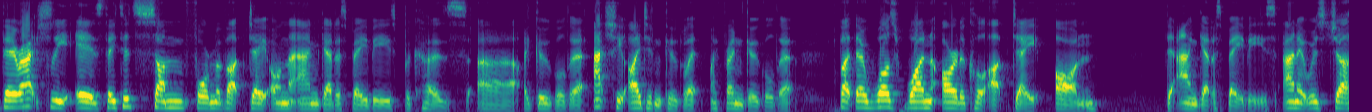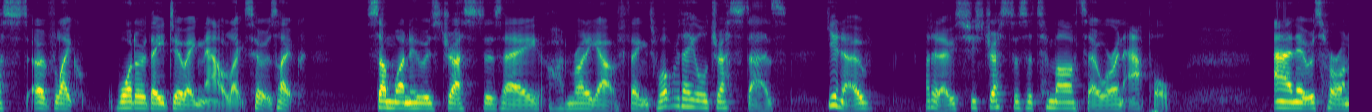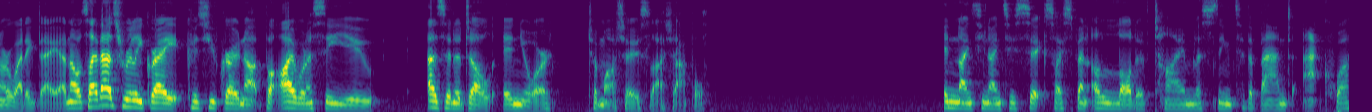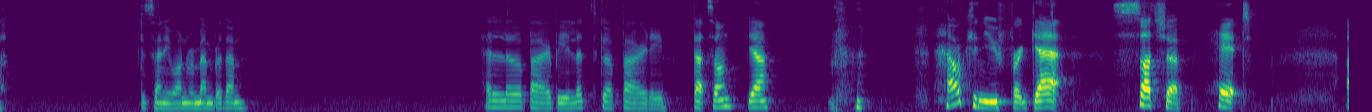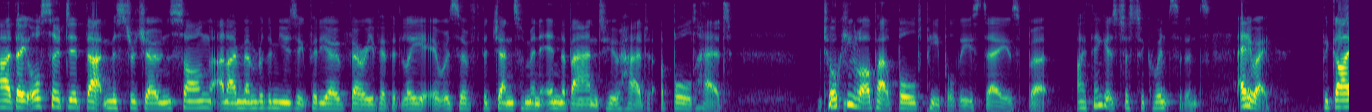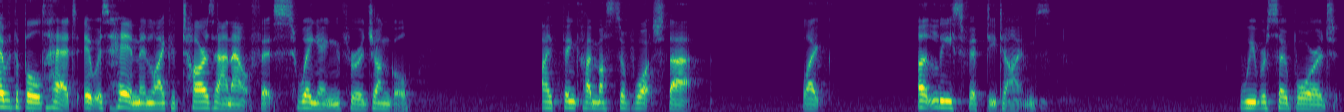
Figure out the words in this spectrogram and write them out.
There actually is. They did some form of update on the Anne Geddes babies because uh, I Googled it. Actually, I didn't Google it. My friend Googled it. But there was one article update on the Anne Geddes babies. And it was just of like, what are they doing now? Like, so it was like, someone who was dressed as a oh, I'm running out of things. What were they all dressed as? You know, I don't know. She's dressed as a tomato or an apple. And it was her on her wedding day. And I was like, that's really great because you've grown up, but I want to see you as an adult in your tomato slash apple. In 1996, I spent a lot of time listening to the band Aqua. Does anyone remember them? Hello, Barbie, let's go party. That song? Yeah. How can you forget? Such a hit. Uh, they also did that Mr. Jones song, and I remember the music video very vividly. It was of the gentleman in the band who had a bald head. I'm talking a lot about bald people these days, but I think it's just a coincidence. Anyway, the guy with the bald head, it was him in like a Tarzan outfit swinging through a jungle. I think I must have watched that like at least 50 times. We were so bored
